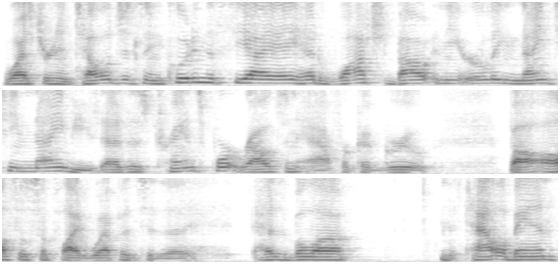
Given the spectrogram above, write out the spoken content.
Western intelligence, including the CIA, had watched Bout in the early 1990s as his transport routes in Africa grew. Bout also supplied weapons to the Hezbollah and the Taliban.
